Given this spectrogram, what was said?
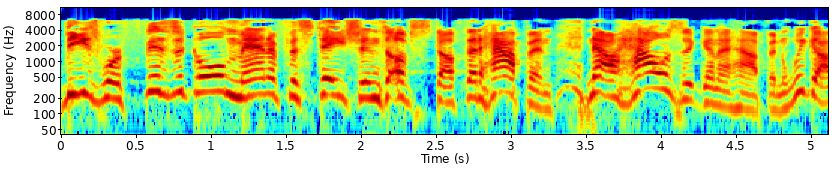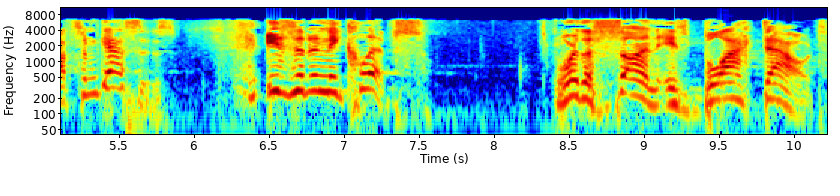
These were physical manifestations of stuff that happened. Now, how's it going to happen? We got some guesses. Is it an eclipse where the sun is blacked out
